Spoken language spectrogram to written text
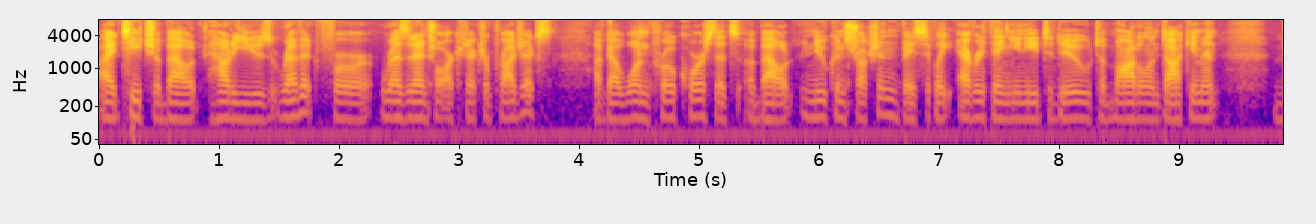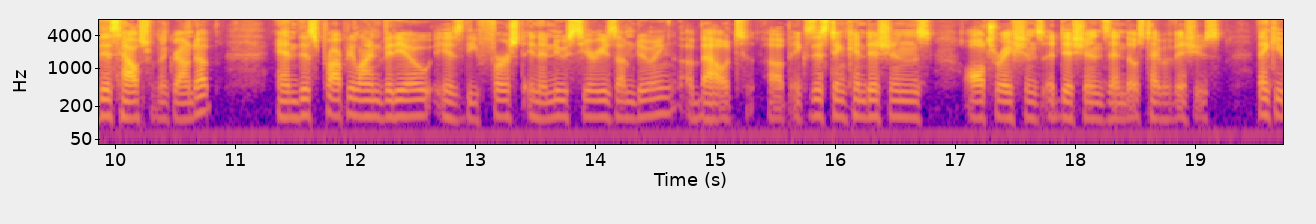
I teach about how to use Revit for residential architecture projects. I've got one pro course that's about new construction, basically everything you need to do to model and document this house from the ground up. And this property line video is the first in a new series I'm doing about uh, existing conditions, alterations, additions, and those type of issues. Thank you.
